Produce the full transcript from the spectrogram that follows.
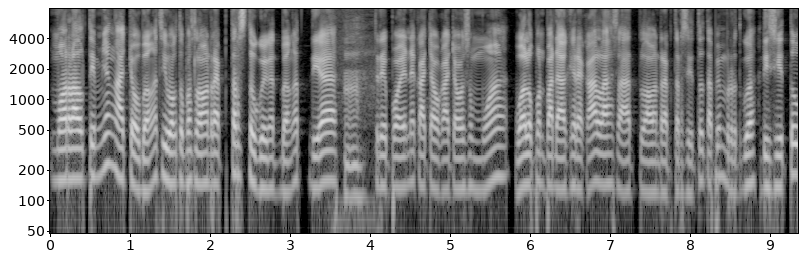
moral timnya ngaco banget sih waktu pas lawan Raptors tuh gue inget banget dia Hmm. three pointnya kacau-kacau semua walaupun pada akhirnya kalah saat lawan Raptors itu tapi menurut gue di situ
